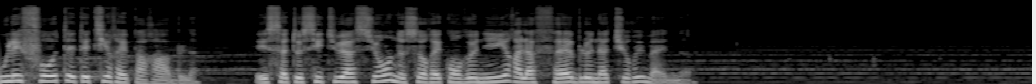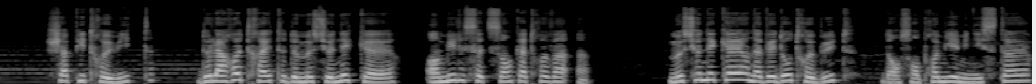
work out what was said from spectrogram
où les fautes étaient irréparables et cette situation ne saurait convenir à la faible nature humaine. Chapitre viii de la retraite de m necker en m necker n'avait d'autre but dans son premier ministère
